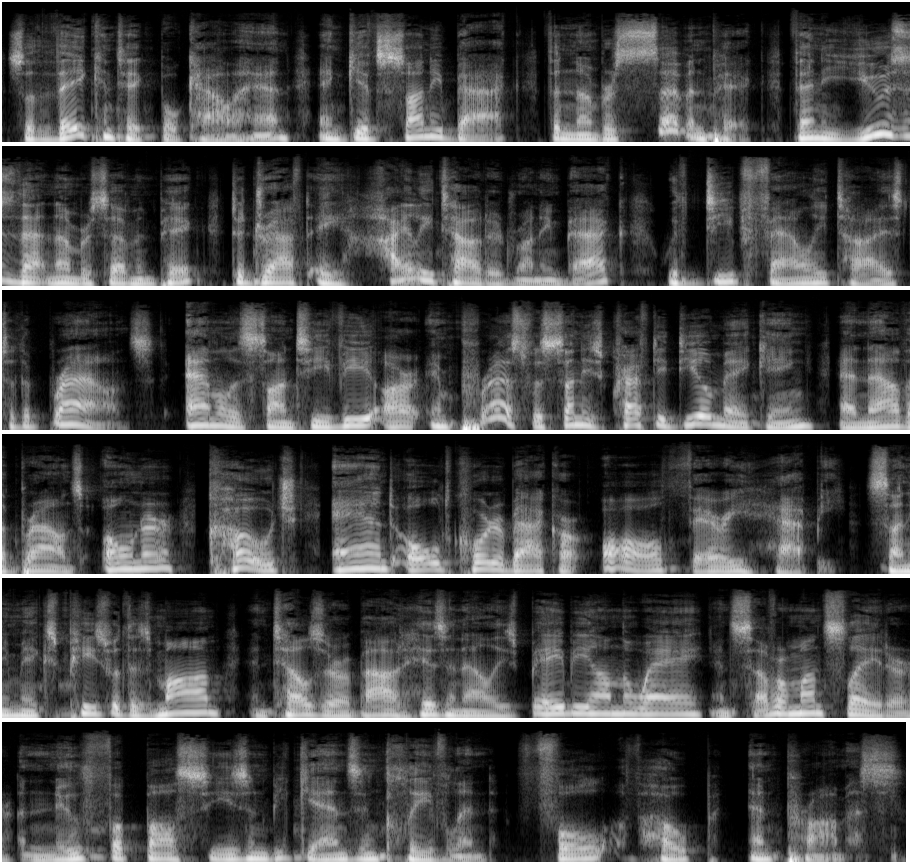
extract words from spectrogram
so they can take Bo Callahan and give Sonny back the number seven pick. Then he uses that number seven pick to draft a highly touted running back with deep family ties to the Browns. Analysts on TV are impressed with Sonny's crafty deal making, and now the Browns owner, coach, and old quarterback are all very happy. Sonny makes peace with his mom and tells her about his and Allie's baby on the way, and several months later, a new football season begins in Cleveland, full of hope and promise.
